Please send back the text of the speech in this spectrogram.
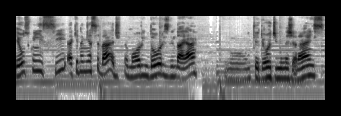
Eu os conheci aqui na minha cidade. Eu moro em Dores, Lindaiá, no interior de Minas Gerais,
